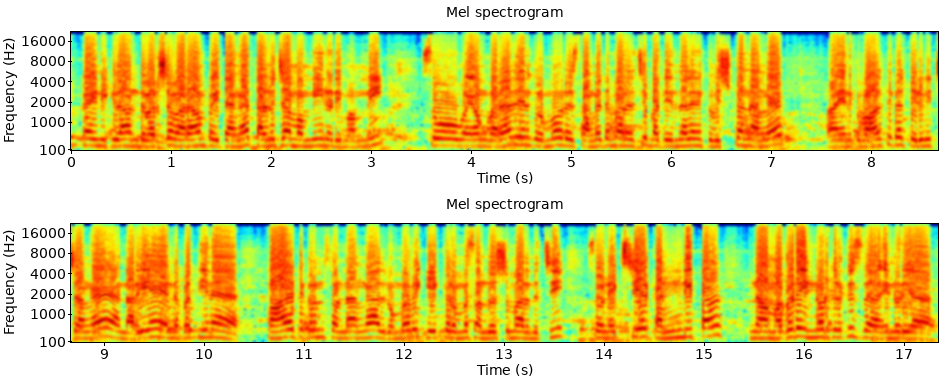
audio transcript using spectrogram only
அக்கா இன்னைக்கு தான் இந்த வருஷம் வராம போயிட்டாங்க. தனுஜா மம்மி என்னுடைய மம்மி. சோ அவங்க வராது. எனக்கு ரொம்ப ஒரு சங்கடமா இருந்துச்சு. பட் இருந்தாலும் எனக்கு விஷ் பண்ணாங்க. ஆஹ் எனக்கு வாழ்த்துக்கள் தெரிவிச்சாங்க. நிறைய என்னை பத்தின பாராட்டுகளும் சொன்னாங்க. அது ரொம்பவே கேட்க ரொம்ப சந்தோஷமா இருந்துச்சு. ஸோ நெக்ஸ்ட் இயர் கண்டிப்பா நான் மகுடம் இன்னொருத்தருக்கு என்னுடைய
